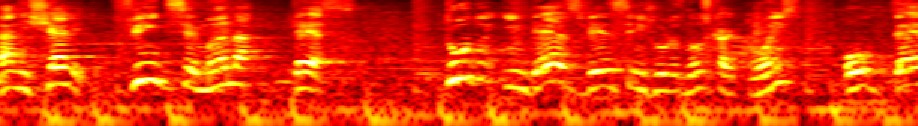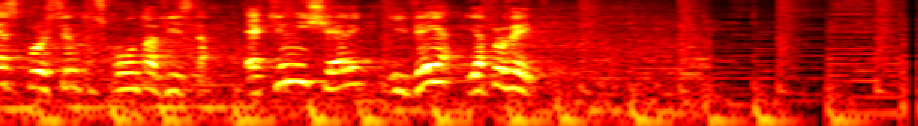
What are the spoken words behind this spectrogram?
Na Nichelle, fim de semana 10. Tudo em 10 vezes sem juros nos cartões ou 10% de desconto à vista. É aqui no Nichelle e venha e aproveite.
